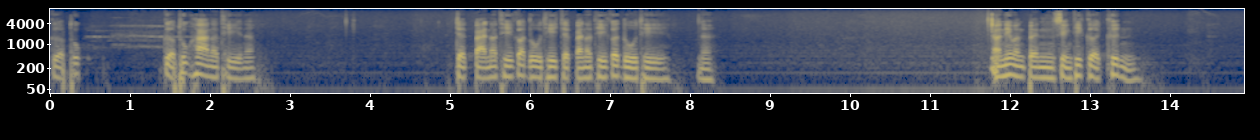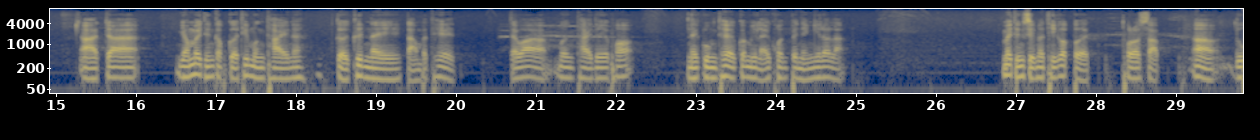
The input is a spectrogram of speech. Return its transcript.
เกือบทุก เกือบทุกห้านาทีนะเจ็ดแปดนาทีก็ดูทีเจ็ดแปดนาทีก็ดูทีนะอันนี้มันเป็นสิ่งที่เกิดขึ้น อาจจะยังไม่ถึงกับเกิดที่เมืองไทยนะ เกิดขึ้นในต่างประเทศ แต่ว่าเมืองไทยโดยเฉพาะในกรุงเทพก็มีหลายคนเป็นอย่างนี้แล้วละ่ะ ไม่ถึงสิบนาทีก็เปิดโทรศัพท์อ่าดู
